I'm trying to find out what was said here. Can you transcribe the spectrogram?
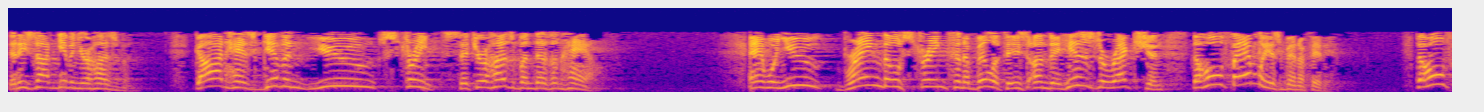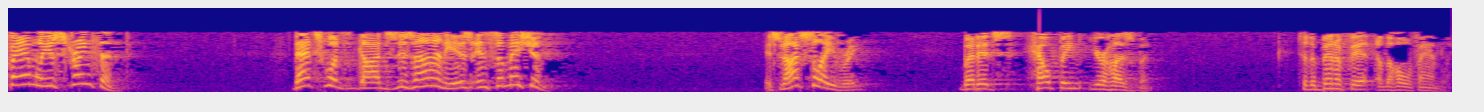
that He's not given your husband. God has given you strengths that your husband doesn't have. And when you bring those strengths and abilities under His direction, the whole family is benefited. The whole family is strengthened. That's what God's design is in submission. It's not slavery, but it's helping your husband to the benefit of the whole family.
